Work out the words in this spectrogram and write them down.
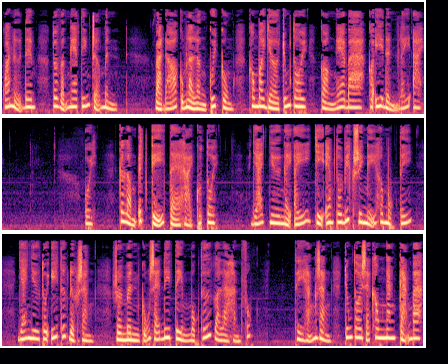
Quá nửa đêm tôi vẫn nghe tiếng trở mình. Và đó cũng là lần cuối cùng không bao giờ chúng tôi còn nghe ba có ý định lấy ai. Ôi, cái lòng ích kỷ tệ hại của tôi. Giá như ngày ấy chị em tôi biết suy nghĩ hơn một tí. Giá như tôi ý thức được rằng rồi mình cũng sẽ đi tìm một thứ gọi là hạnh phúc. Thì hẳn rằng chúng tôi sẽ không ngăn cản ba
